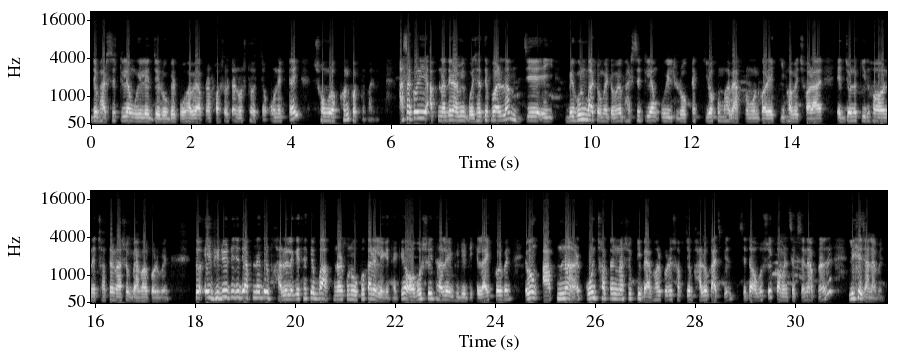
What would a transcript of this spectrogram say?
যে ভার্সিটিলাম উইলের যে রোগের প্রভাবে আপনার ফসলটা নষ্ট হচ্ছে, অনেকটাই সংরক্ষণ করতে পারেন আশা করি আপনাদের আমি বোঝাতে পারলাম যে এই বেগুন বা টমেটো ভার্সিটিলাম উইল্ট রোগটা কীরকম ভাবে আক্রমণ করে, কীভাবে ছড়ায়, এর জন্য কি ধরনের ছত্রাকনাশক ব্যবহার করবেন তো এই ভিডিওটি যদি আপনাদের ভালো লেগে থাকে বা আপনার কোনো উপকারে লেগে থাকে, অবশ্যই তাহলে এই ভিডিওটিকে লাইক করবেন এবং আপনার কোন ছত্রাকনাশকটি ব্যবহার করে সবচেয়ে ভালো কাজ পেয়েছে সেটা অবশ্যই কমেন্ট সেকশনে আপনাদের লিখে জানাবেন।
